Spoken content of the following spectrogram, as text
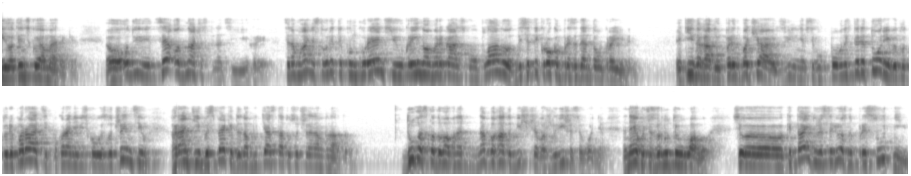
і Латинської Америки. Е, це одна частина цієї гри. Це намагання створити конкуренцію україно-американському плану 10 крокам президента України які нагадую передбачають звільнення всіх окупованих територій, виплату репарацій, покарання військових злочинців, гарантії безпеки до набуття статусу члена НАТО. Друга складова, вона набагато більш ще важливіша сьогодні. На неї хочу звернути увагу. Е, Китай дуже серйозно присутній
